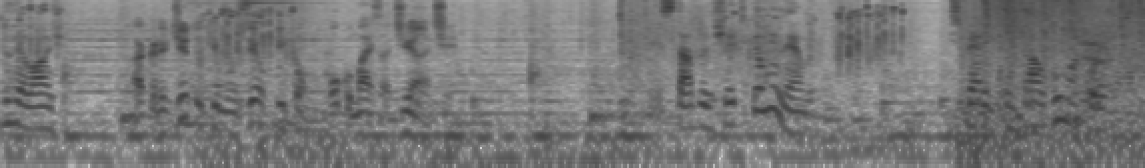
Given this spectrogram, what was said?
Do relógio. Acredito que o museu fica um pouco mais adiante. Está do jeito que eu me lembro. Espero encontrar alguma coisa lá.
